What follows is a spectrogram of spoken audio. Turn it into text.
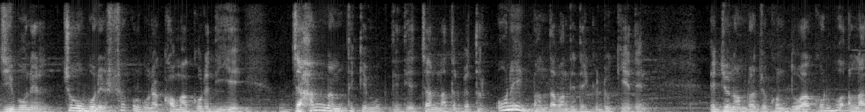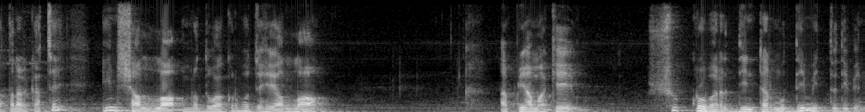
জীবনের, যৌবনের সকল গুণা ক্ষমা করে দিয়ে জাহান্নাম থেকে মুক্তি দিয়ে জান্নাতের ভেতর অনেক বান্দাবান্দিদেরকে ঢুকিয়ে দেন। এর জন্য আমরা যখন দোয়া করব, আল্লাহ তালার কাছে ইনশাল্লাহ আমরা দোয়া করব যে, হে আল্লাহ, আপনি আমাকে শুক্রবার দিনটার মধ্যে মৃত্যু দিবেন।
